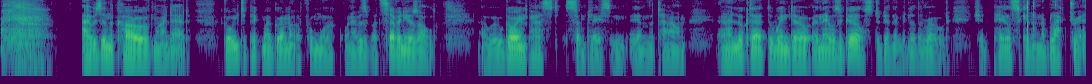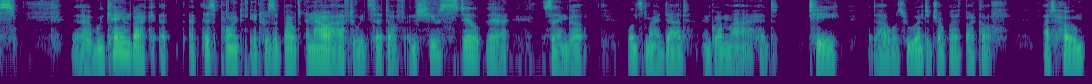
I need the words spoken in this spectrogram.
I was in the car with my dad, going to pick my grandma up from work when I was about seven years old. Uh, we were going past some place in, in the town, and I looked out the window, and there was a girl stood in the middle of the road. She had pale skin and a black dress. Uh, we came back at, at this point, it was about an hour after we'd set off, and she was still there, the same girl. Once my dad and grandma had tea at ours, we went to drop her back off. At home,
